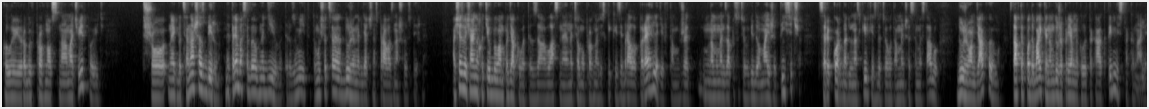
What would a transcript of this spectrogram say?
коли робив прогноз на матч відповідь. Що ну, якби це наша збірна. Не треба себе обнадіювати, розумієте? Тому що це дуже невдячна справа з нашої збірної. А ще, звичайно, хотів би вам подякувати за власне на цьому прогнозі, скільки зібрало переглядів. Там вже на момент запису цього відео майже тисяча. Це рекордна для нас кількість, до цього там менше 700 був. Дуже вам дякуємо. Ставте вподобайки, нам дуже приємно, коли така активність на каналі.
